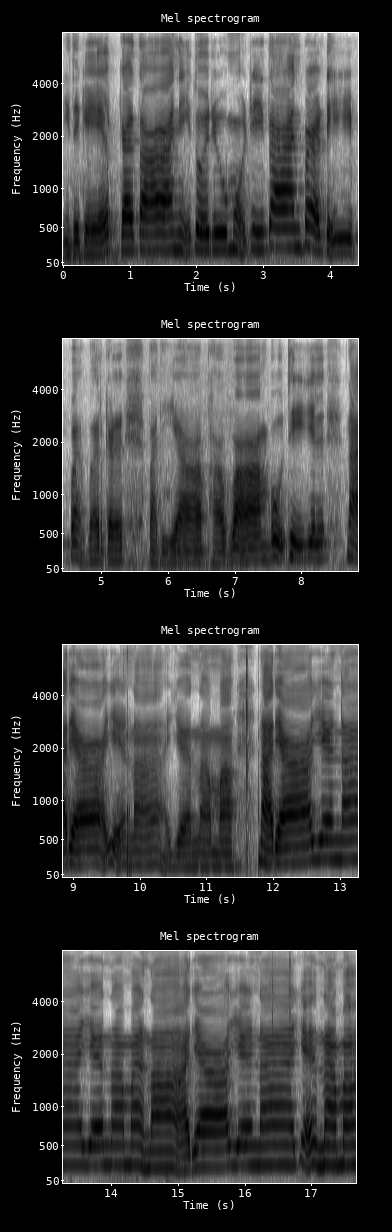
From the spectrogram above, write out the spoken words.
ഇത് കേൾക്കതാനിതൊരു മൊഴി താൻ പഠിപ്പവർകൾ. പതിയാ ഭവാം ബുദ്ധിയിൽ നാരായണായ നമ നാരായണായ നമ നാരായണായ നമ.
